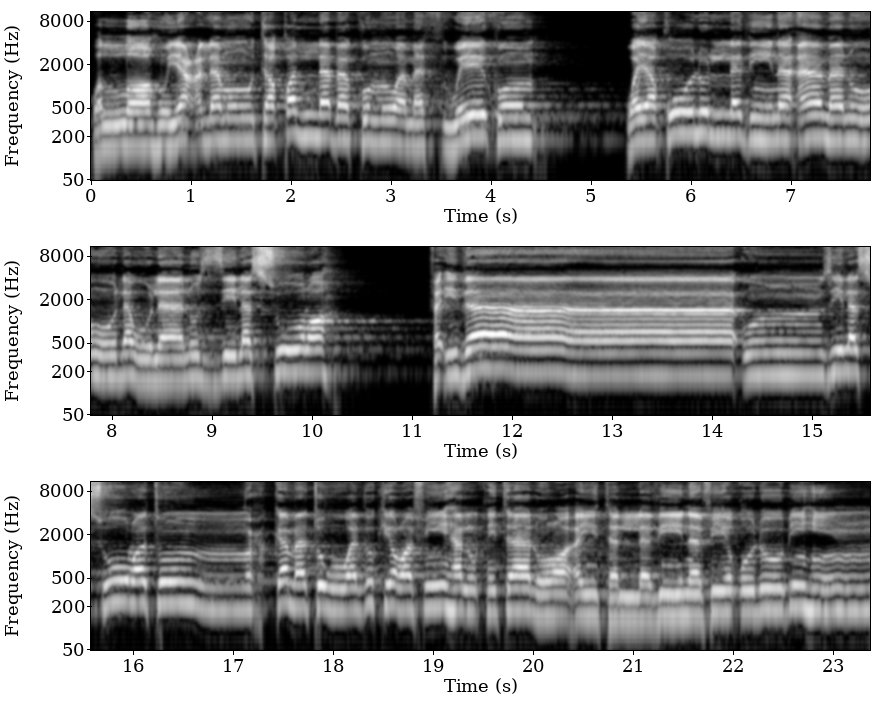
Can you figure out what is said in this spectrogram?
والله يعلم متقلبكم ومثويكم ويقول الذين آمنوا لولا نزل السورة فإذا أنزلت سورة محكمة وذكر فيها القتال رأيت الذين في قلوبهم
